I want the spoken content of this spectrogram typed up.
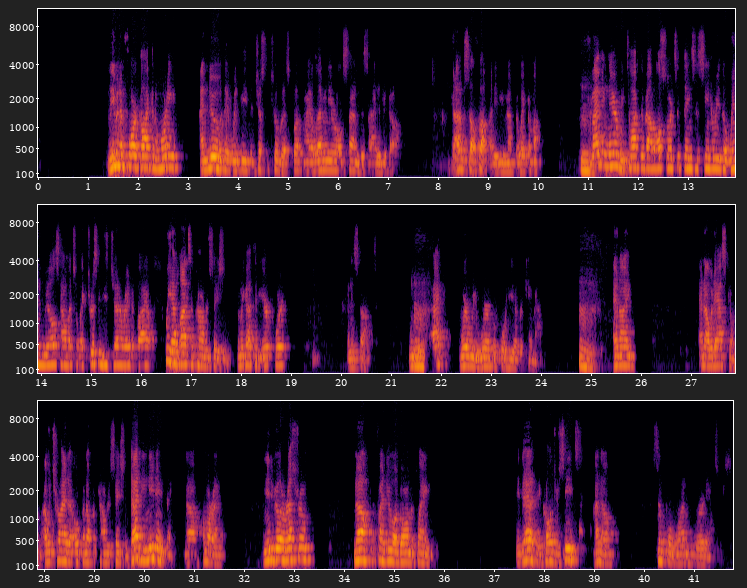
Leaving at four o'clock in the morning, I knew that would be the, just the two of us, but my 11 year old son decided to go. He got himself up. I didn't even have to wake him up. Mm. Driving there, we talked about all sorts of things the scenery, the windmills, how much electricity is generated by them. We had lots of conversation. When we got to the airport, and it stopped. We mm. were back where we were before he ever came out. Mm. And I and I would ask him, I would try to open up a conversation. Dad, do you need anything? No, I'm all right. You need to go to the restroom? No, if I do, I'll go on the plane. Hey, Dad, they called your seats. I know. Simple one word answers.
